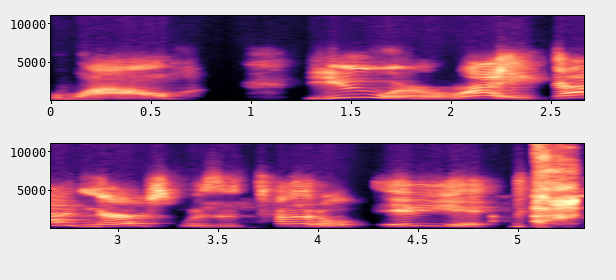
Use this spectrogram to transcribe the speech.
"Wow, you were right. That nurse was a total idiot."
